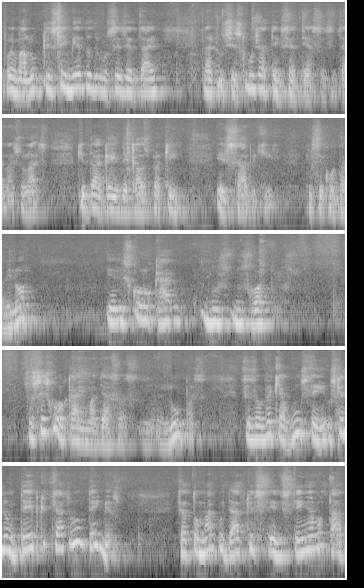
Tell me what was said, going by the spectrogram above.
pôr maluco, eles têm medo de vocês entrarem na justiça. Como já tem sentenças internacionais que dá ganho de causa para quem eles sabem que, que você contaminou, eles colocaram nos, nos rótulos. Se vocês colocarem uma dessas lupas, vocês vão ver que alguns têm. Os que não têm, porque o teatro não tem mesmo. Precisa tomar cuidado, porque eles, eles têm anotado.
